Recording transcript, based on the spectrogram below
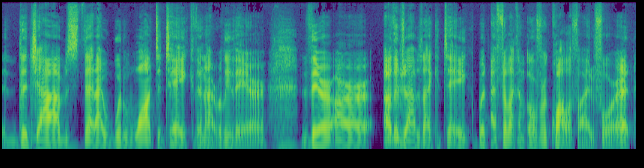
the jobs that I would want to take, they're not really there. There are other jobs that I could take, but I feel like I'm overqualified for it.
